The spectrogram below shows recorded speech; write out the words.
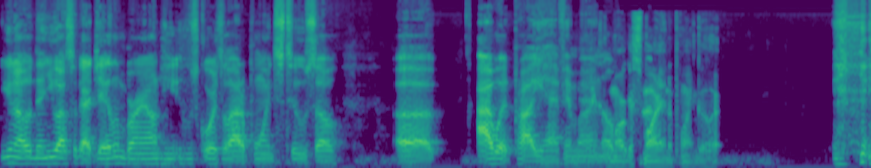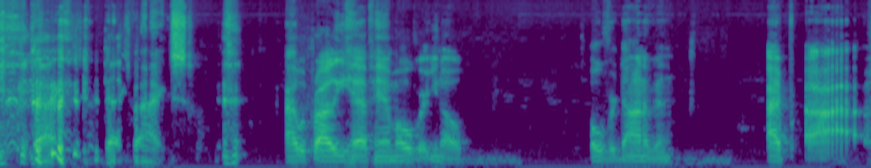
you know, then you also got Jaylen Brown, he who scores a lot of points too. So, uh, I would probably have him running over. Marcus Smart and the point guard. Facts. That's facts. I would probably have him over, you know, over Donovan. I uh,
